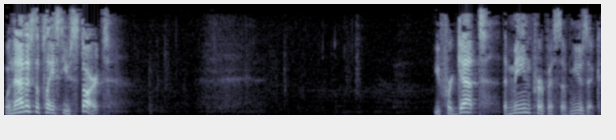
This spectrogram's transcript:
When that is the place you start, you forget the main purpose of music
